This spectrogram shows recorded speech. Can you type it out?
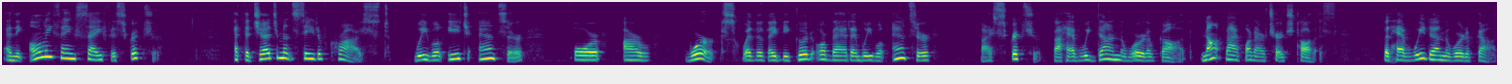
And the only thing safe is Scripture. At the judgment seat of Christ, we will each answer for our works, whether they be good or bad, and we will answer by Scripture, by have we done the Word of God, not by what our church taught us, but have we done the Word of God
